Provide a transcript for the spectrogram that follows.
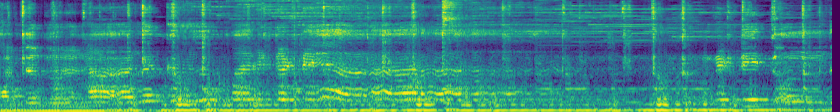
ਸਤਿਗੁਰ ਨਾਨਕ ਪ੍ਰਗਟਿਆ। ਮਿੱਟੀ ਧੁੰਦ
